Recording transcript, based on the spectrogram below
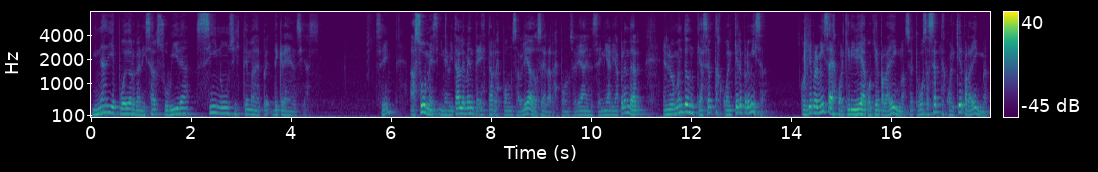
Nadie puede organizar su vida sin un sistema de, creencias. ¿Sí? Asumes inevitablemente esta responsabilidad, o sea, la responsabilidad de enseñar y aprender, en el momento en que aceptas cualquier premisa. Cualquier premisa es cualquier idea, cualquier paradigma, o sea, que vos aceptes cualquier paradigma,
